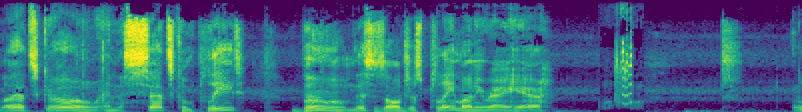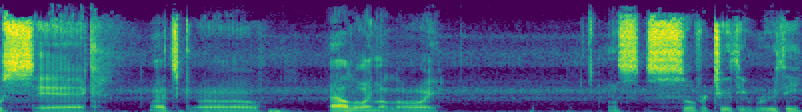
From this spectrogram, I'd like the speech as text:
Let's go. And the set's complete. Boom. This is all just play money right here. Oh, sick. Let's go. Alloy Malloy. And Silver Toothy Ruthie.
